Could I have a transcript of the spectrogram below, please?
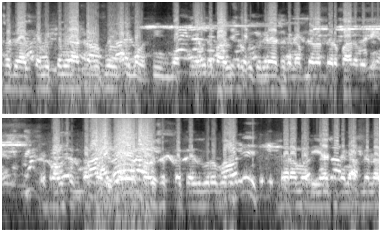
साठी आज कमीत कमी अठरा रुपये किलो तीन बावीस रुपये किलो या ठिकाणी आपल्याला दर पाहायला मिळेल. पाहू शकता पाहू शकता त्याचबरोबर दरामध्ये या ठिकाणी आपल्याला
